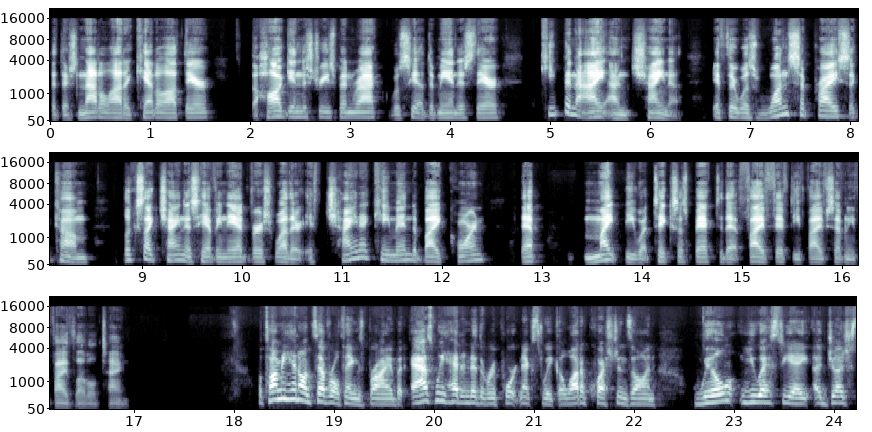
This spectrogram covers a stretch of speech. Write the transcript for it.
that there's not a lot of cattle out there. The hog industry's been rocked. We'll see how demand is there. Keep an eye on China. If there was one surprise to come, looks like China's having adverse weather. If China came in to buy corn, that might be what takes us back to that 550, 575 level time. Well, Tommy hit on several things, Brian, but as we head into the report next week, a lot of questions on will USDA adjust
